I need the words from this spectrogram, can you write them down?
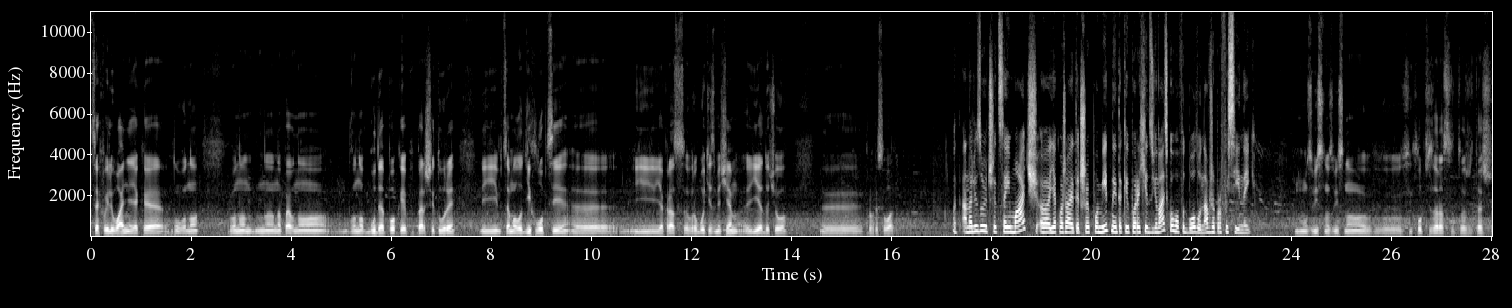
це хвилювання, яке ну, воно, воно напевно воно буде, поки перші тури. І це молоді хлопці, е, і якраз в роботі з м'ячем є до чого е, прогресувати. От аналізуючи цей матч, е, як вважаєте, чи помітний такий перехід з юнацького футболу на вже професійний? Ну, звісно, звісно, хлопці зараз теж, теж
